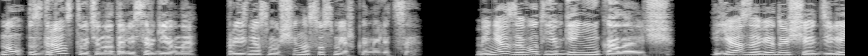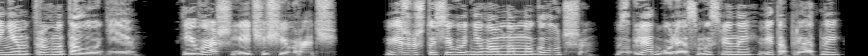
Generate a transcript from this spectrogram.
«Ну, здравствуйте, Наталья Сергеевна», — произнес мужчина с усмешкой на лице. «Меня зовут Евгений Николаевич. Я заведующий отделением травматологии и ваш лечащий врач. Вижу, что сегодня вам намного лучше. Взгляд более осмысленный, вид опрятный,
